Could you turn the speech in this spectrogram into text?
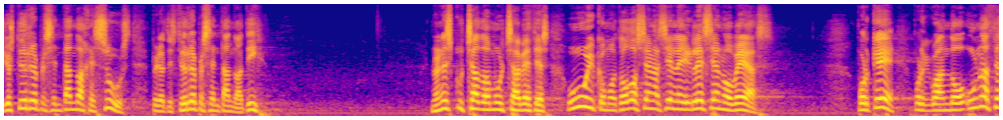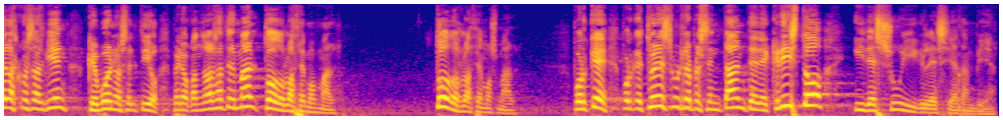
yo estoy representando a Jesús, pero te estoy representando a ti. ¿No han escuchado muchas veces, uy, como todos sean así en la iglesia, no veas? ¿Por qué? Porque cuando uno hace las cosas bien, qué bueno es el tío. Pero cuando las haces mal, todos lo hacemos mal. Todos lo hacemos mal. ¿Por qué? Porque tú eres un representante de Cristo y de su iglesia también.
